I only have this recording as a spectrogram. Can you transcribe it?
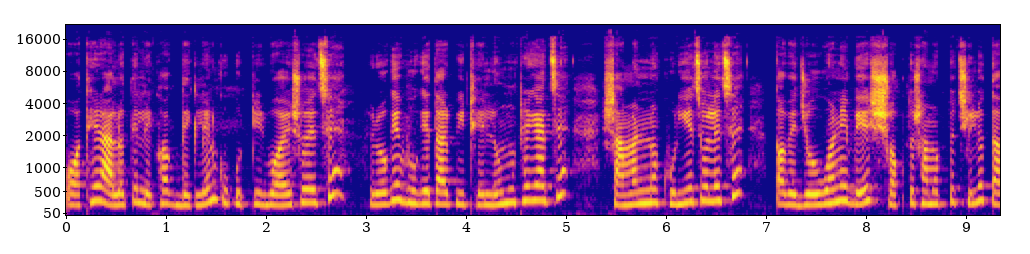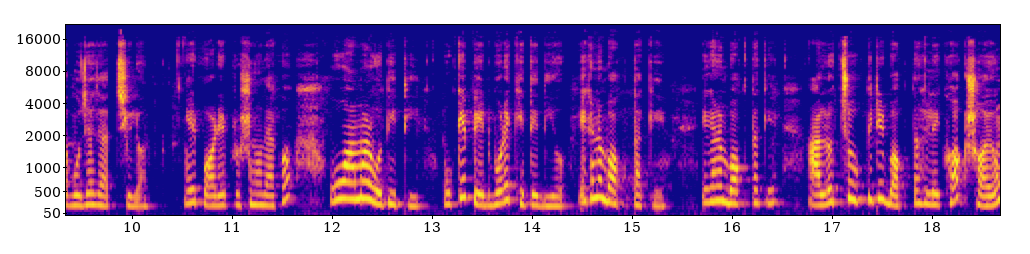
পথের আলোতে লেখক দেখলেন কুকুরটির বয়স হয়েছে রোগে ভুগে তার পিঠে লোম উঠে গেছে, সামান্য খুঁড়িয়ে চলেছে, তবে যৌবনে বেশ শক্ত সামর্থ্য ছিল তা বোঝা যাচ্ছিল। এর পরের প্রশ্ন দেখো, ও আমার অতিথি, ওকে পেট ভরে খেতে দিও, এখানে বক্তাকে এখানে বক্তাকে আলোচ্য উক্তিটির বক্তা লেখক স্বয়ং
